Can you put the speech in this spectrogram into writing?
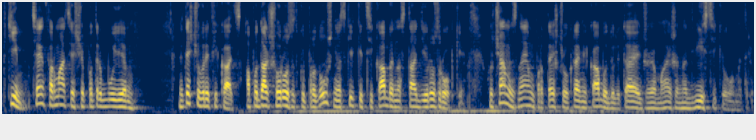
Втім, ця інформація ще потребує не те, що верифікації, а подальшого розвитку і продовження, оскільки ці каби на стадії розробки. Хоча ми знаємо про те, що окремі каби долітають вже майже на 200 кілометрів.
